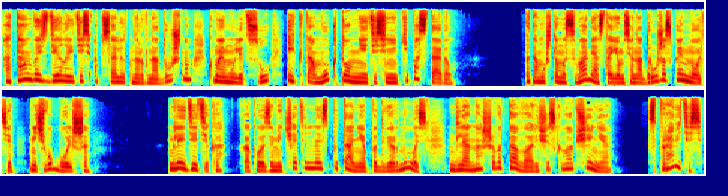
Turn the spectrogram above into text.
А там вы сделаетесь абсолютно равнодушным к моему лицу и к тому, кто мне эти синяки поставил. Потому что мы с вами остаемся на дружеской ноте, ничего больше. Глядите-ка, Какое замечательное испытание подвернулось для нашего товарищеского общения. Справитесь?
